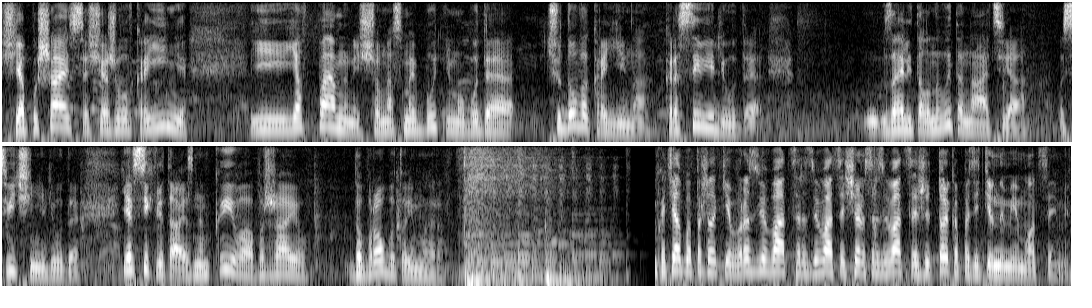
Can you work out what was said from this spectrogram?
що я пишаюся, що я живу в країні. І я впевнений, що в нас в майбутньому буде чудова країна, красиві люди, взагалі талановита нація, освічені люди. Я всіх вітаю з Днем Києва, бажаю добробуту і миру. Хотел бы пожелать Киеву развиваться, развиваться, еще раз развиваться и жить только позитивными эмоциями.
